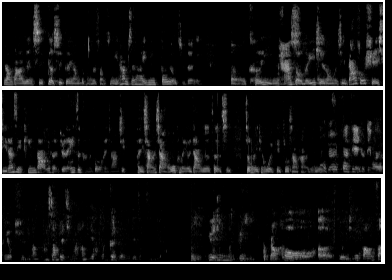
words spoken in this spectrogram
让大家认识各式各样不同的总经理，他们身上一定都有值得你。呃，可以拿走的一些东西，不要说学习，但是你听到，你可能觉得，哎，这可能跟我很相信，很相像，我可能有这样子的特质，总有一天我也可以坐上他的位置。我觉得饭店有另外一个很有趣的地方，它相对其他行业好像更容易变总经理。你愿意努力，然后呃，有一些方法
